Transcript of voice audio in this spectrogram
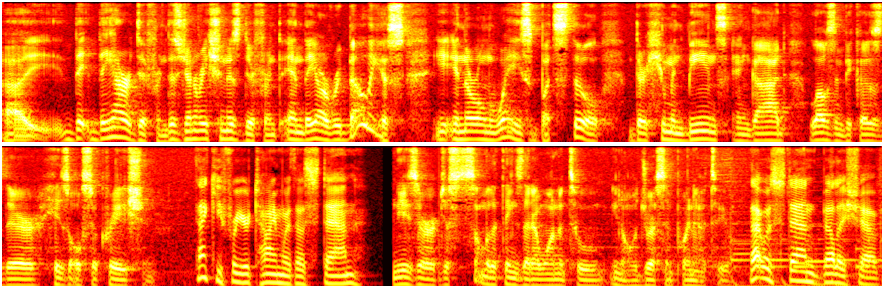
uh, they, they are different. This generation is different and they are rebellious in their own ways, but still, they're human beings and God loves them because they're His also creation. Thank you for your time with us, Stan. These are just some of the things that I wanted to, you know, address and point out to you. That was Stan Belyshev,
